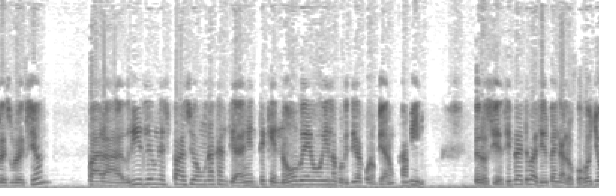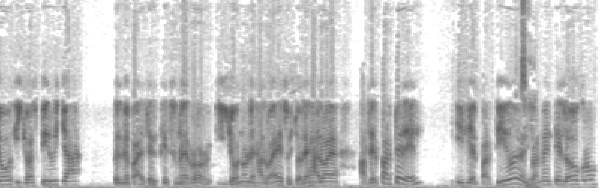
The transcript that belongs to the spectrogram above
resurrección para abrirle un espacio a una cantidad de gente que no ve hoy en la política colombiana un camino. Pero si es simplemente para decir, venga, lo cojo yo y yo aspiro y ya, pues me parece que es un error. Y yo no le jalo a eso, yo le jalo a, a ser parte de él. Y si el partido eventualmente logro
